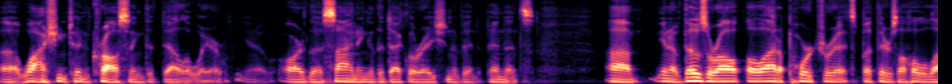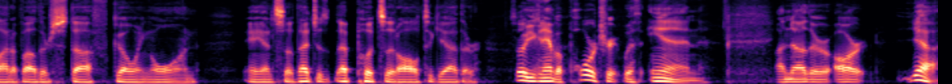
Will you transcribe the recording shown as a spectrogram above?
uh, washington crossing the delaware you know or the signing of the declaration of independence. Um, you know those are all a lot of portraits but there's a whole lot of other stuff going on. And so that just that puts it all together. So you can have a portrait within another art. Yeah,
